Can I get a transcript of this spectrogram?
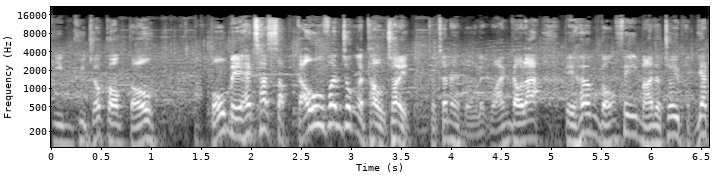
欠缺咗角度，保美喺七十九分鐘嘅頭槌就真係無力挽救啦，被香港飛馬就追平一。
